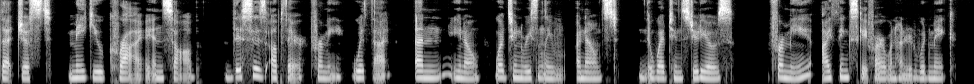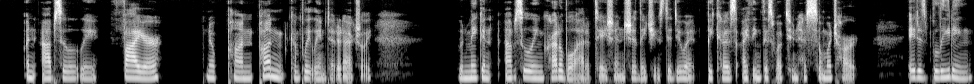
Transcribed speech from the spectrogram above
that just make you cry and sob, this is up there for me with that. And, you know, Webtoon recently announced the Webtoon Studios. For me, I think Skatefire 100 would make an absolutely fire, no pun, pun completely intended actually, would make an absolutely incredible adaptation should they choose to do it because I think this webtoon has so much heart. It is bleeding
